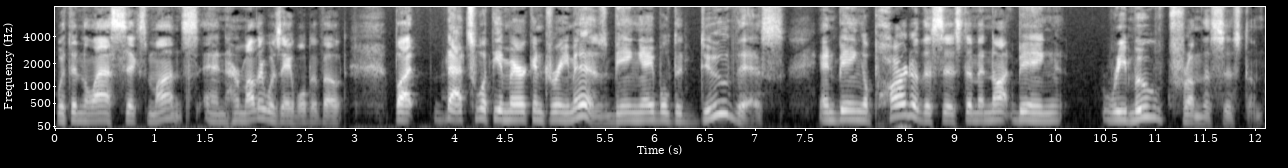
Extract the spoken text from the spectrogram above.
within the last six months, and her mother was able to vote. But that's what the American dream is: being able to do this and being a part of the system and not being removed from the system.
